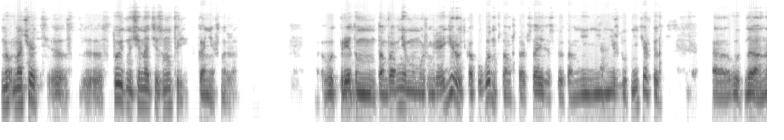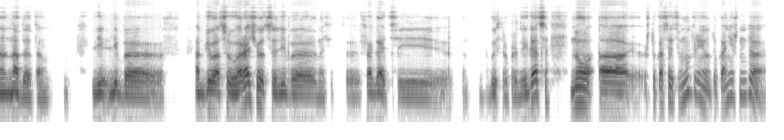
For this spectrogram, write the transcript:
Ну, начать э, э, стоит начинать изнутри, конечно же. Вот при этом там вовне мы можем реагировать как угодно, потому что обстоятельства там не, не, не ждут, не терпят. А, вот, да, на, надо там либо отбиваться, уворачиваться, либо значит, шагать и быстро продвигаться. Но а, что касается внутреннего, то, конечно, да,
